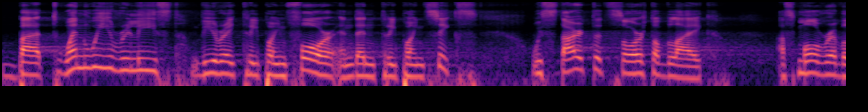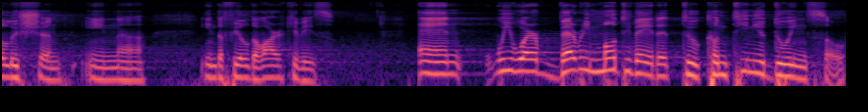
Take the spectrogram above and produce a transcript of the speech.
But when we released V-Ray 3.4 and then 3.6, we started sort of like a small revolution in, uh, in the field of archviz. And we were very motivated to continue doing so.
